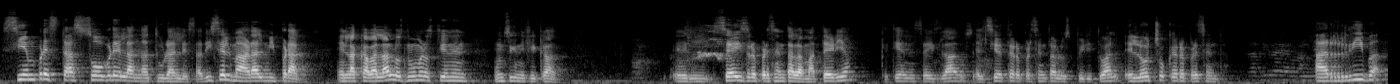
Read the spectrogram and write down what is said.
siempre está sobre la naturaleza. Dice el Maharal Miprag. En la Kabbalah los números tienen un significado. El 6 representa la materia, que tiene seis lados. El 7 representa lo espiritual. El 8 que representa arriba,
